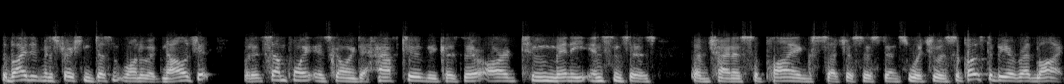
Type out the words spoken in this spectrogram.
The Biden administration doesn't want to acknowledge it, but at some point, it's going to have to because there are too many instances of China supplying such assistance, which was supposed to be a red line.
